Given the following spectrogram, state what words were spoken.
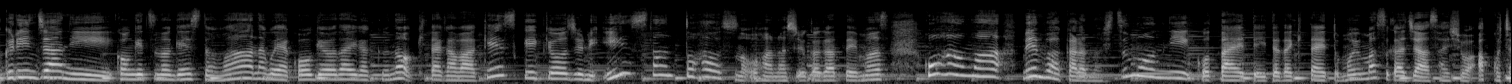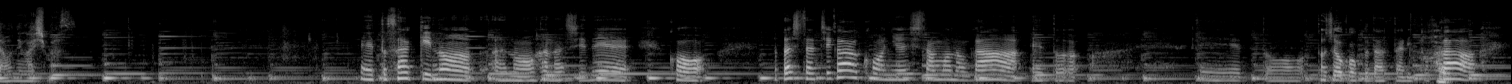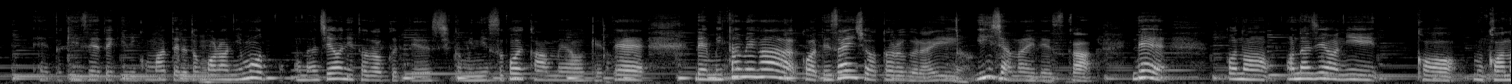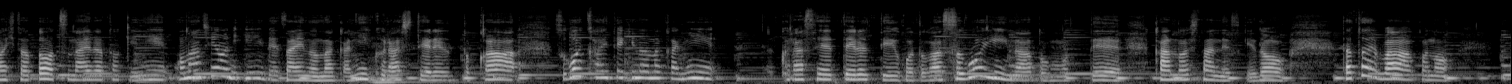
グリーンジャーニー。今月のゲストは、名古屋工業大学の北川圭介教授にインスタントハウスのお話を伺っています。後半はメンバーからの質問に答えていただきたいと思いますが、じゃあ最初はアッコちゃんお願いします。えっ、ー、と、さっきの、あの、お話で、こう、私たちが購入したものが、えっ、ー、と、と途上国だったりとか、はい、えーと、金銭的に困ってるところにも同じように届くっていう仕組みにすごい感銘を受けてで見た目がこうデザイン賞を取るぐらいいいじゃないですか。でこの同じようにこう向こうの人とつないだ時に同じようにいいデザインの中に暮らしてるとか、すごい快適な中に暮らせてるっていうことがすごいいいなと思って感動したんですけど例えばこの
